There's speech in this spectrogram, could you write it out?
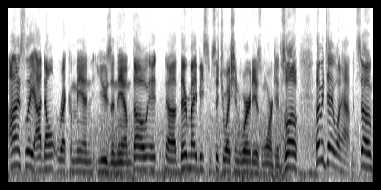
honestly I don't recommend using them though it uh, there may be some situation where it is warranted. So let me tell you what happened. So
